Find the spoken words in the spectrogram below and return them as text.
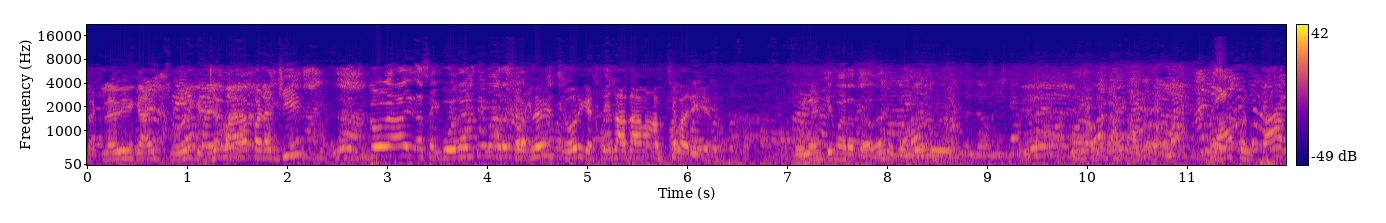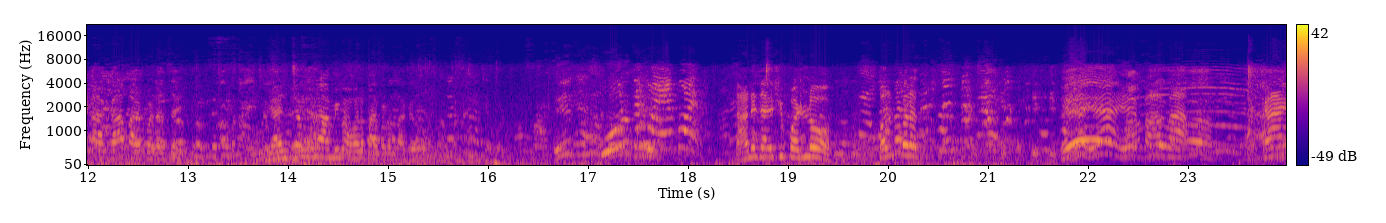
सगळ्यावी काय झोर घेतली पाया पडायची असं गोलांटी मारत सगळ्यावी झोर घेतली. आम- आमची बारी गेली गोलांटी मारत का पण? का का का पाय पडायचं आहे? यांच्यामुळे आम्ही आम्हाला पाय पडायला लागलो. नाणे त्या दिवशी पडलो. परत परत. ए, ए, ए, बाबा. काय?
